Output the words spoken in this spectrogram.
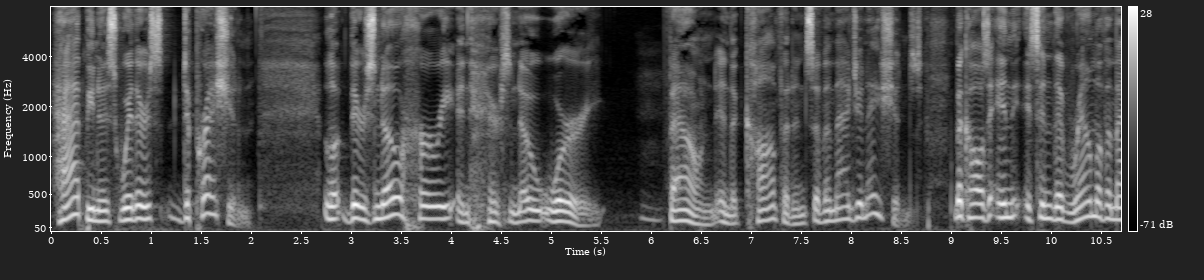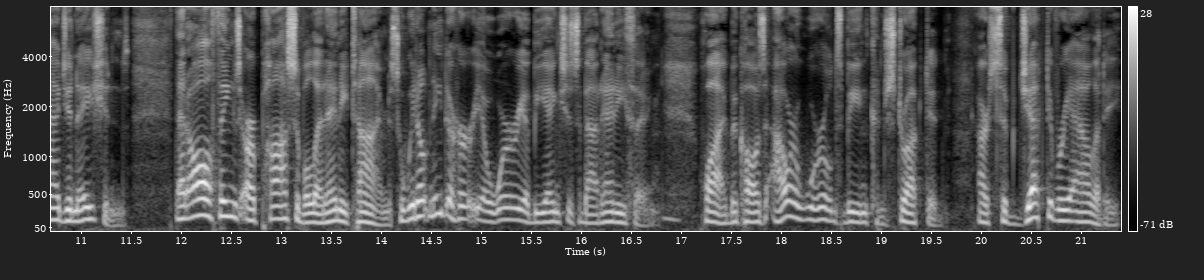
happiness where there's depression. Look, there's no hurry and there's no worry found in the confidence of imaginations because in, it's in the realm of imaginations that all things are possible at any time. So we don't need to hurry or worry or be anxious about anything. Why? Because our world's being constructed, our subjective reality,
